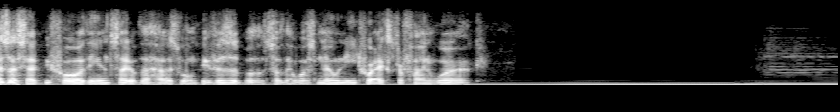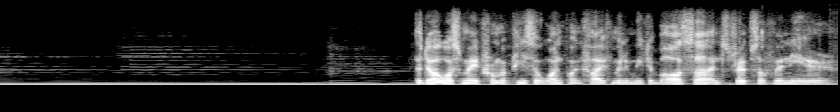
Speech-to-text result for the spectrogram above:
As I said before, the inside of the house won't be visible, so there was no need for extra fine work. The door was made from a piece of 1.5mm balsa and strips of veneer.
